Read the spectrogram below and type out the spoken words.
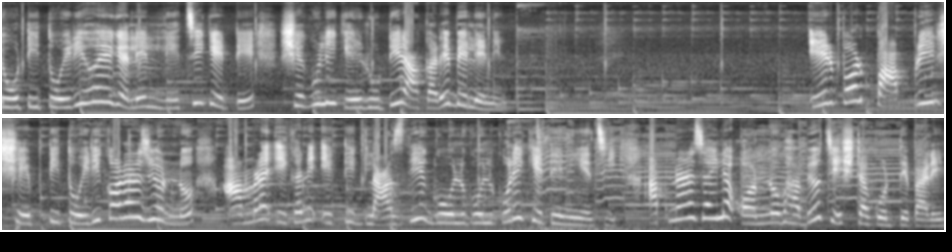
ডোটি তৈরি হয়ে গেলে লেচি কেটে সেগুলিকে রুটির আকারে বেলে নিন। এরপর পাপড়ির শেপটি তৈরি করার জন্য আমরা এখানে একটি গ্লাস দিয়ে গোল গোল করে কেটে নিয়েছি। আপনারা চাইলে অন্যভাবেও চেষ্টা করতে পারেন।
